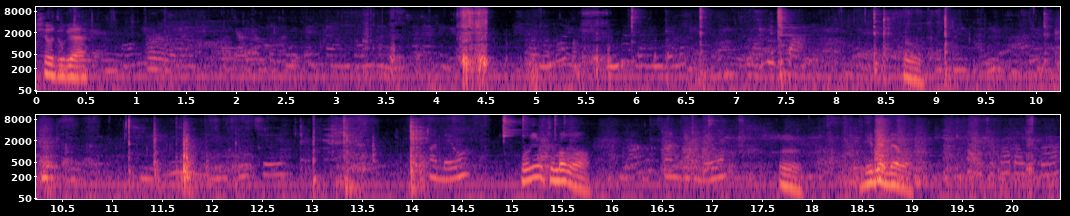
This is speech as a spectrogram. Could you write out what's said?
치워주게. 응. 그렇지. 오빠 매워? 고김치 먹어. 오빠는 이거 매워? 응. 입에 매워. 고추 받아올까?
